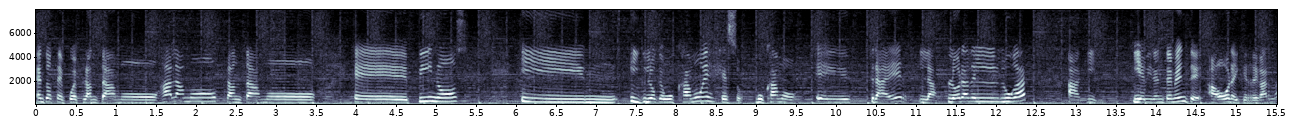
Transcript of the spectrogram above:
Entonces pues plantamos álamos, plantamos eh, pinos y, lo que buscamos es eso, buscamos eh, traer la flora del lugar aquí y evidentemente ahora hay que regarla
